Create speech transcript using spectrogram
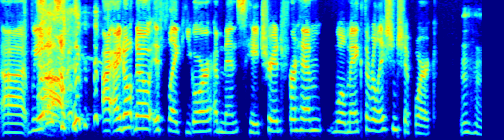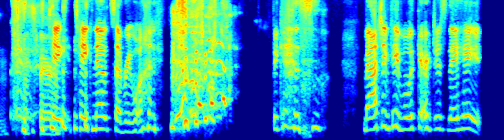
uh, we just, I, I don't know if like your immense hatred for him will make the relationship work. Mm-hmm. That's fair. Take take notes, everyone, because matching people with characters they hate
